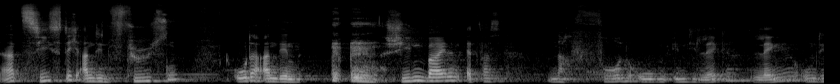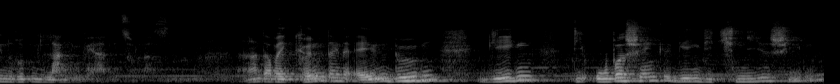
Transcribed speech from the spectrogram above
Ja, ziehst dich an den Füßen oder an den Schienbeinen etwas nach vorne oben in die Länge, Länge, um den Rücken lang werden zu lassen. Ja, dabei können deine Ellenbögen gegen die Oberschenkel, gegen die Knie schieben,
